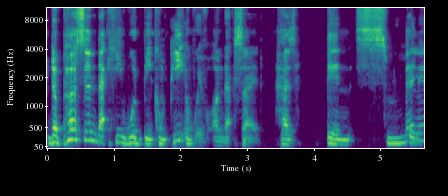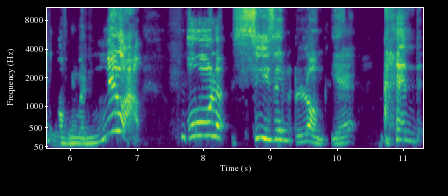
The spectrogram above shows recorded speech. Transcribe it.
the person that he would be competing with on that side has been smelling of manure all season long. Yeah. And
